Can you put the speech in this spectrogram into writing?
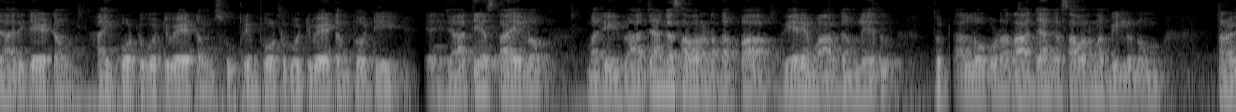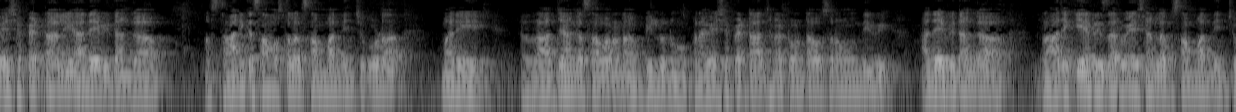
జారీ చేయటం హైకోర్టు కొట్టివేయటం సుప్రీంకోర్టు కొట్టివేయటం తోటి జాతీయ స్థాయిలో మరి రాజ్యాంగ సవరణ తప్ప వేరే మార్గం లేదు. తొట్టాల్లో కూడా రాజ్యాంగ సవరణ బిల్లును ప్రవేశపెట్టాలి. అదేవిధంగా స్థానిక సంస్థలకు సంబంధించి కూడా మరి రాజ్యాంగ సవరణ బిల్లును ప్రవేశపెట్టాల్సినటువంటి అవసరం ఉంది. అదేవిధంగా రాజకీయ రిజర్వేషన్లకు సంబంధించి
